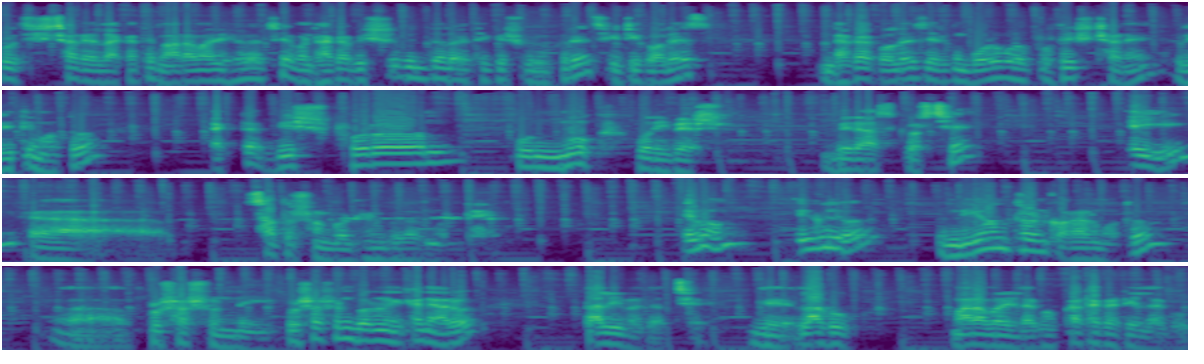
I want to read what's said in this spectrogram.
প্রতিষ্ঠান এলাকাতে মারামারি হয়েছে এবং ঢাকা বিশ্ববিদ্যালয় থেকে শুরু করে সিটি কলেজ, ঢাকা কলেজ এরকম বড় বড় প্রতিষ্ঠানে রীতিমতো একটা বিস্ফোরণ উন্মুখ পরিবেশ বিরাজ করছে। এই ছাত্র সংগঠনগুলোর মধ্যে। এবং এগুলো নিয়ন্ত্রণ করার মতো প্রশাসন নেই। প্রশাসন বরং এখানে আরও তালি বাজাচ্ছে যে লাগুক মারামারি লাগুক কাটাকাটি লাগুক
